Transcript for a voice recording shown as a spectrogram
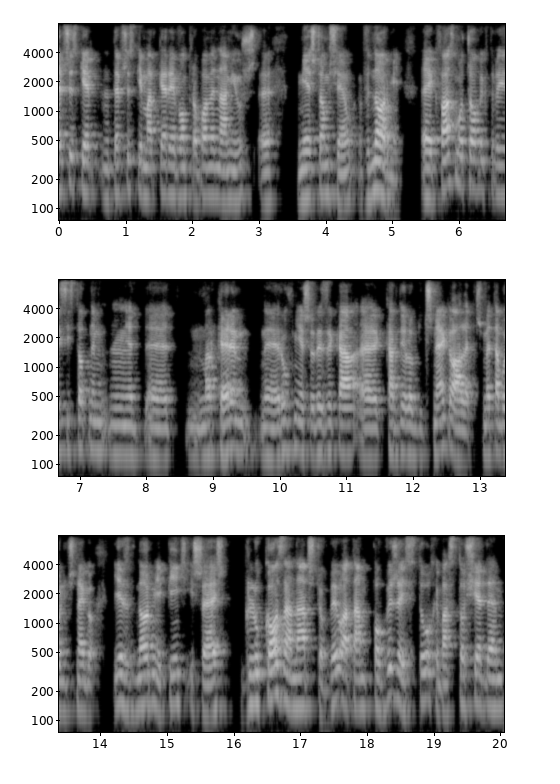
te wszystkie, te wszystkie markery wątrobowe nam już e, mieszczą się w normie. E, Kwas moczowy, który jest istotnym mm, e, markerem również ryzyka kardiologicznego, ale też metabolicznego, jest w normie 5,6. Glukoza na czczo była tam powyżej 100, chyba 107,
